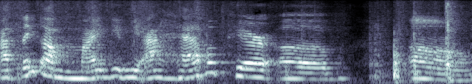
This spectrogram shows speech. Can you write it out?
I think I might get me, I have a pair of um,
